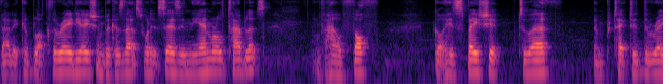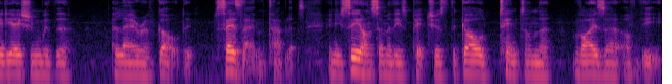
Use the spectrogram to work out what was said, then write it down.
that it could block the radiation because that's what it says in the emerald tablets of how Thoth got his spaceship to Earth and protected the radiation with the a layer of gold. It says that in the tablets. And you see on some of these pictures the gold tint on the visor of the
